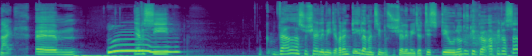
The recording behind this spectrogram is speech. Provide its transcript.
Nej. Øhm, jeg vil sige, hvad er sociale medier? Hvordan deler man ting på sociale medier? Det, det er jo noget, du skal gøre op med dig selv.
